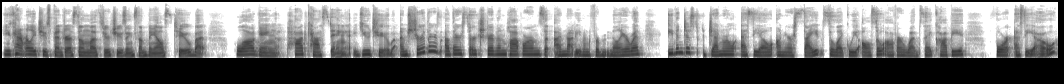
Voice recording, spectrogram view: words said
You can't really choose Pinterest unless you're choosing something else too, but blogging, podcasting, YouTube. I'm sure there's other search driven platforms that I'm not even familiar with, even just general SEO on your site. So, like, we also offer website copy for SEO,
